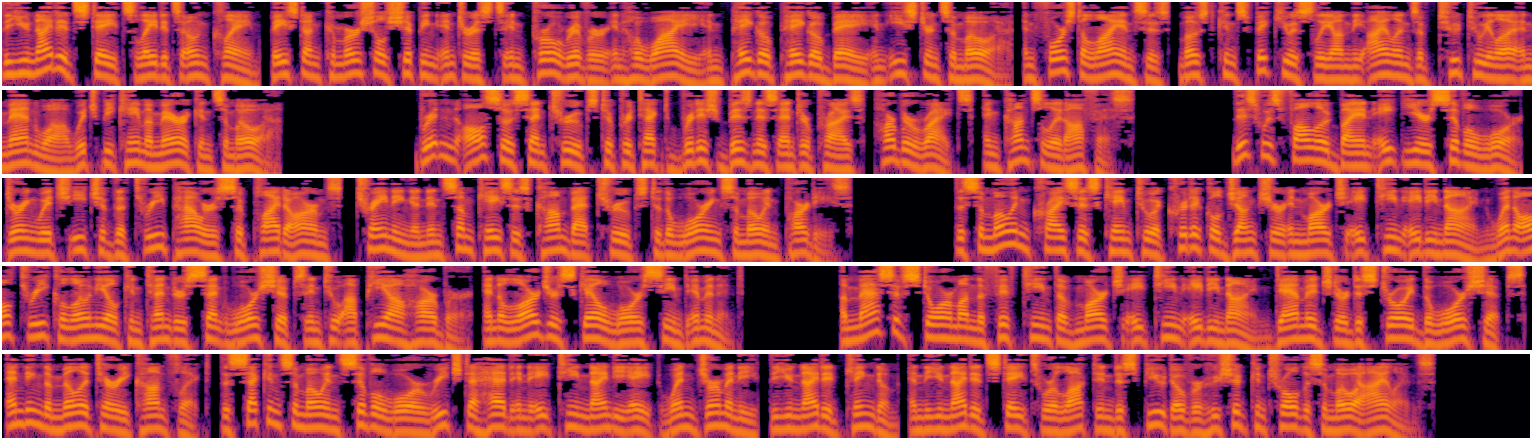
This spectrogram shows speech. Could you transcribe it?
The United States laid its own claim, based on commercial shipping interests in Pearl River in Hawaii and Pago Pago Bay in eastern Samoa, and forced alliances, most conspicuously on the islands of Tutuila and Manua which became American Samoa. Britain also sent troops to protect British business enterprise, harbour rights, and consulate office. This was followed by an eight-year civil war, during which each of the three powers supplied arms, training and in some cases combat troops to the warring Samoan parties. The Samoan crisis came to a critical juncture in March 1889 when all three colonial contenders sent warships into Apia harbour, and a larger-scale war seemed imminent. A massive storm on 15 March 1889 damaged or destroyed the warships, ending the military conflict. The Second Samoan Civil War reached a head in 1898 when Germany, the United Kingdom, and the United States were locked in dispute over who should control the Samoa Islands.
